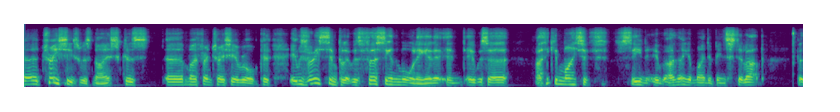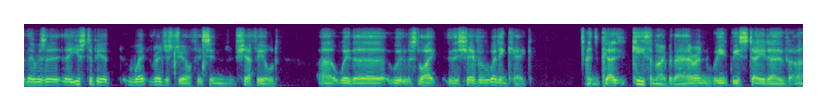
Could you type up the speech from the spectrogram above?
uh, Tracy's was nice because uh, my friend Tracy O'Rourke. it was very simple. It was first thing in the morning, and it, it, it was a. I think you might have seen it. I think it might have been still up, but there was a. There used to be a registry office in Sheffield uh, with a. It was like the shape of a wedding cake. And uh, Keith and I were there, and we we stayed over.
